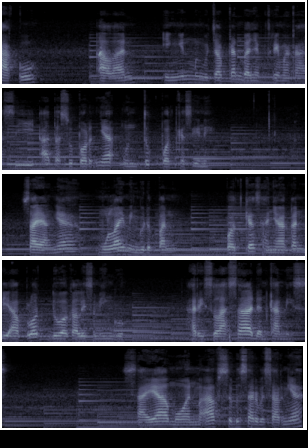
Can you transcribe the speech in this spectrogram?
aku, Alan, ingin mengucapkan banyak terima kasih atas supportnya untuk podcast ini. Sayangnya, mulai minggu depan, podcast hanya akan diupload dua kali seminggu, hari Selasa dan Kamis. Saya mohon maaf sebesar-besarnya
